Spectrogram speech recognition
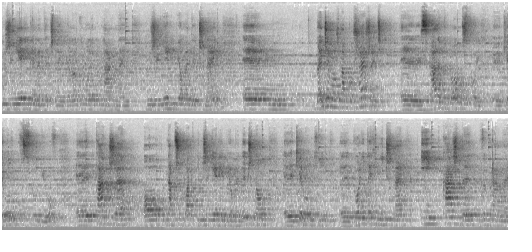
inżynierii genetycznej, biologii molekularnej, inżynierii biomedycznej, będzie można poszerzyć e, skalę wyboru swoich kierunków studiów, także o na przykład inżynierię biomedyczną, kierunki politechniczne i każdy wybrany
